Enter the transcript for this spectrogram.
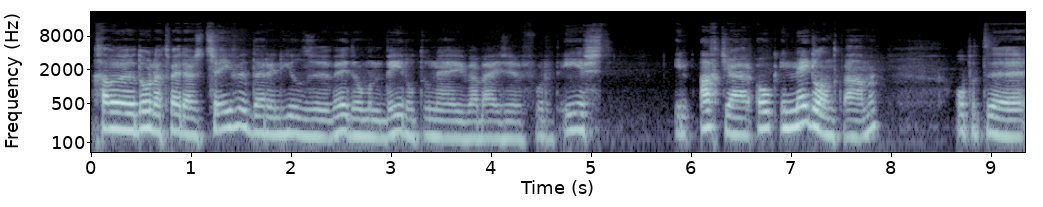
Gaan we door naar 2007. Daarin hielden ze wederom een wereldtournee waarbij ze voor het eerst in acht jaar ook in Nederland kwamen. Op het eh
